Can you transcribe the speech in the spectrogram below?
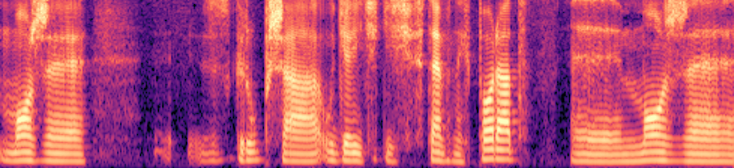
może z grubsza udzielić jakichś wstępnych porad, y, może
